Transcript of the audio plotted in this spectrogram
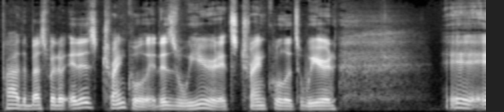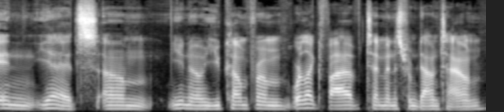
probably the best way to it is tranquil it is weird it's tranquil it's weird and yeah it's um you know you come from we're like five ten minutes from downtown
